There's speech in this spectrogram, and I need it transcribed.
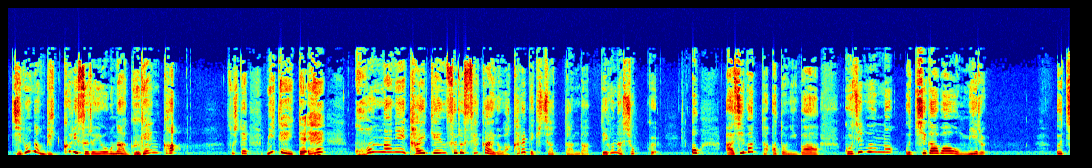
自分でもびっくりするような具現化そして見ていてえこんなに体験する世界が分かれてきちゃったんだっていうふうなショック。を味わった後にはご自分の内側を見る。内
